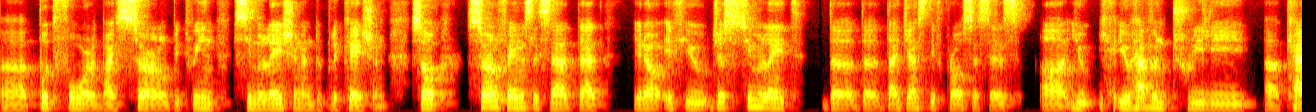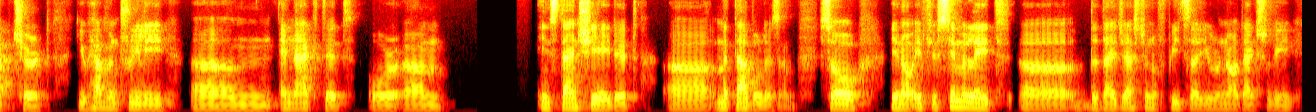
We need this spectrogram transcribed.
uh, put forward by Searle between simulation and duplication. So Searle famously said that you know if you just simulate the the digestive processes uh, you you haven't really uh, captured you haven't really um, enacted or um, instantiated uh, metabolism. So you know if you simulate uh, the digestion of pizza you're not actually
